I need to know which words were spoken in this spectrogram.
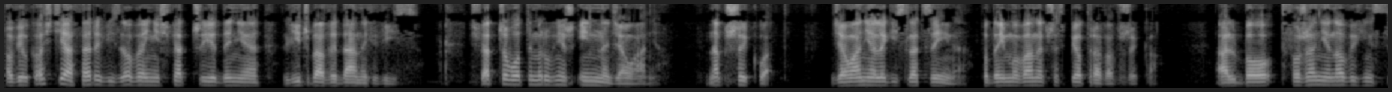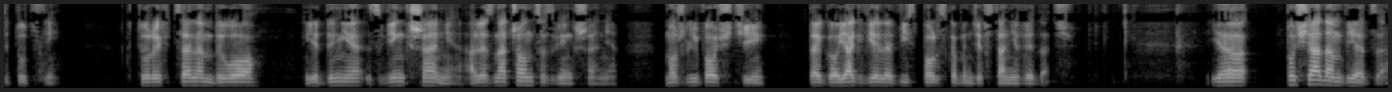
O wielkości afery wizowej nie świadczy jedynie liczba wydanych wiz. Świadczą o tym również inne działania. Na przykład działania legislacyjne podejmowane przez Piotra Wawrzyka, albo tworzenie nowych instytucji, których celem było jedynie zwiększenie, ale znaczące zwiększenie możliwości tego, jak wiele wiz Polska będzie w stanie wydać. Ja posiadam wiedzę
